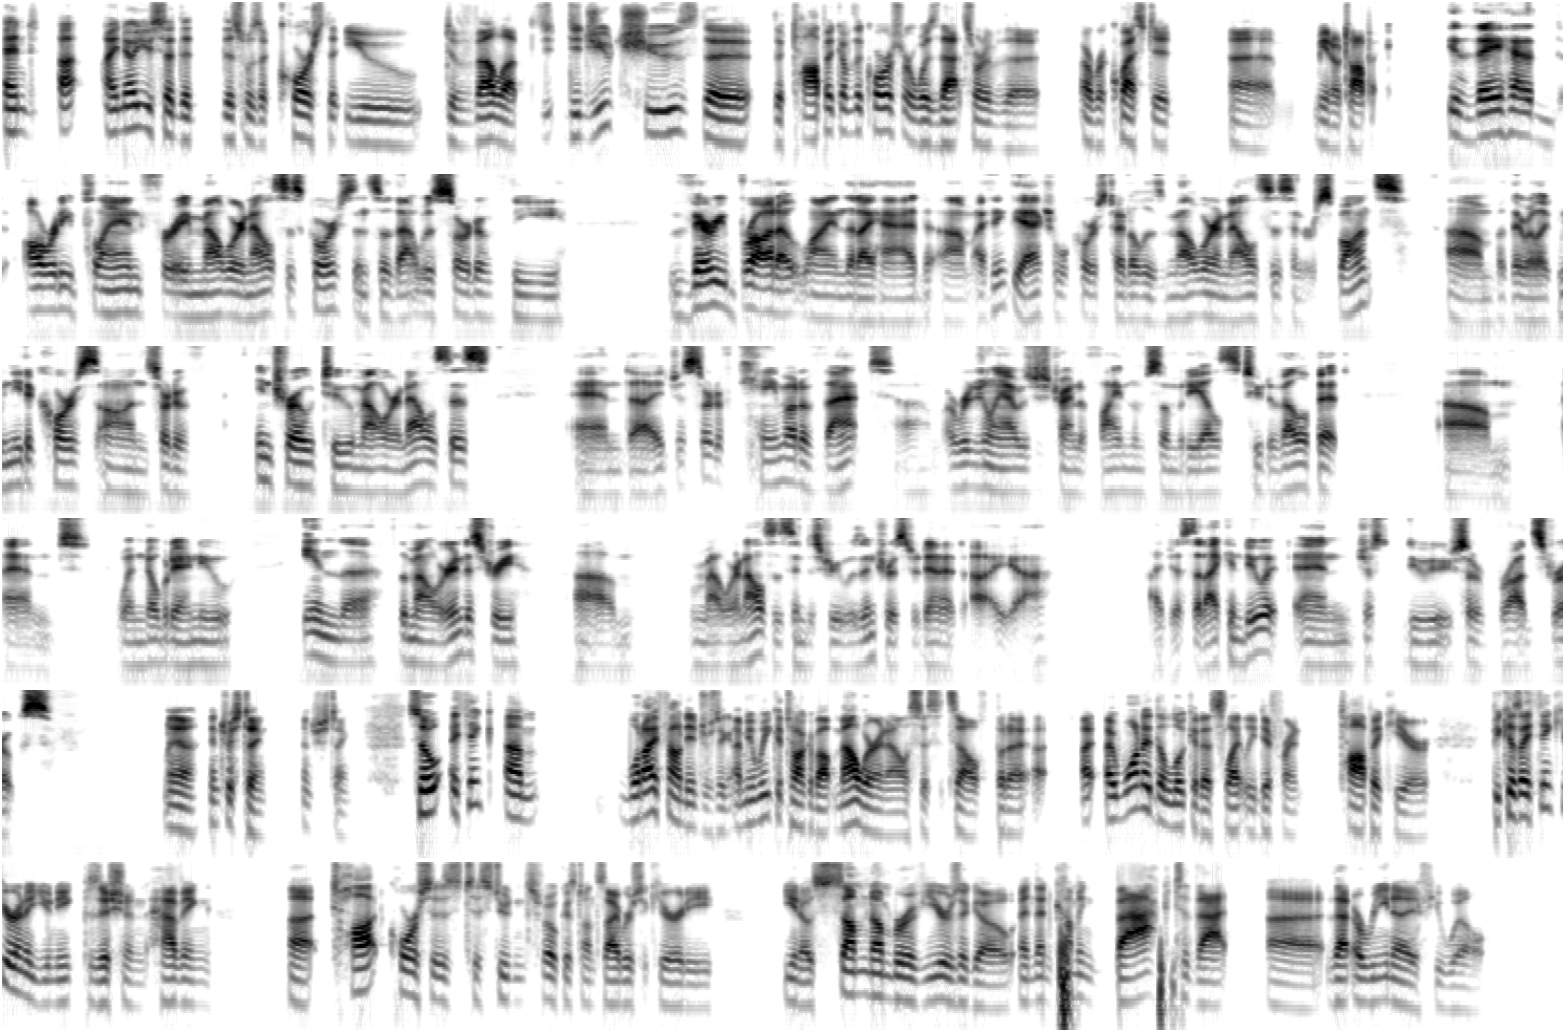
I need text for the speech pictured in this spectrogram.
And uh, I know you said that this was a course that you developed. Did you choose the the topic of the course, or was that sort of the a requested um, you know topic? They had already planned for a malware analysis course, and so that was sort of the very broad outline that I had. Um, I think the actual course title is Malware Analysis and Response, um, but they were like, we need a course on sort of intro to malware analysis, and uh, it just sort of came out of that. Um, originally, I was just trying to find them somebody else to develop it, um, and when nobody I knew in the the malware industry, um, malware analysis industry, was interested in it, I uh, I just said I can do it and just do sort of broad strokes. Yeah, interesting, interesting. So I think um, what I found interesting. I mean, we could talk about malware analysis itself, but I, I, I wanted to look at a slightly different topic here because I think you're in a unique position having uh, taught courses to students focused on cybersecurity, you know, some number of years ago, and then coming back to that uh, that arena, if you will.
